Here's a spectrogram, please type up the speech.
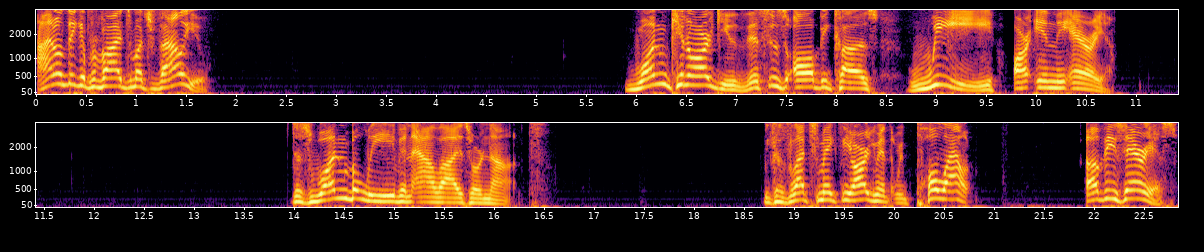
I don't think it provides much value. One can argue this is all because we are in the area. Does one believe in allies or not? Because let's make the argument that we pull out of these areas.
